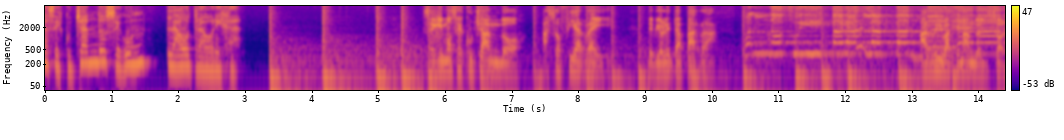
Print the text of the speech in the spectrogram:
Estás escuchando según la otra oreja. Seguimos escuchando a Sofía Rey de Violeta Parra. Cuando fui para la Arriba quemando el sol.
